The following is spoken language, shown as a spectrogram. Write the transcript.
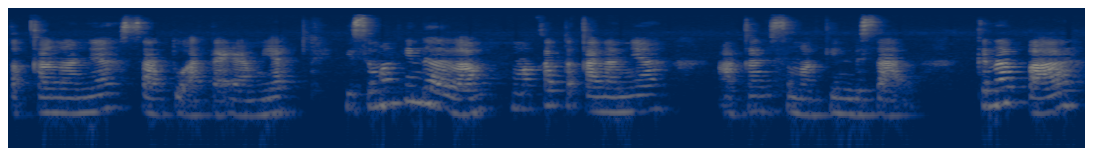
tekanannya 1 atm ya. Di semakin dalam maka tekanannya akan semakin besar. Kenapa?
